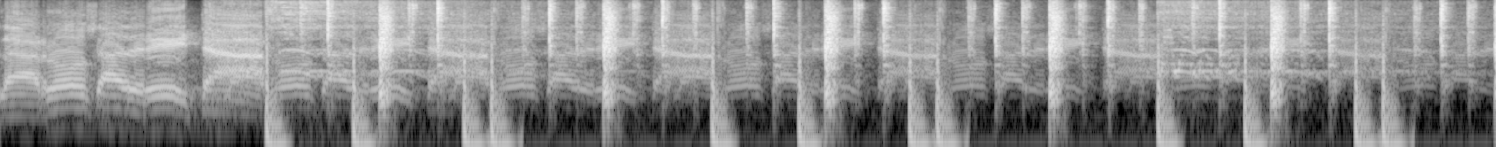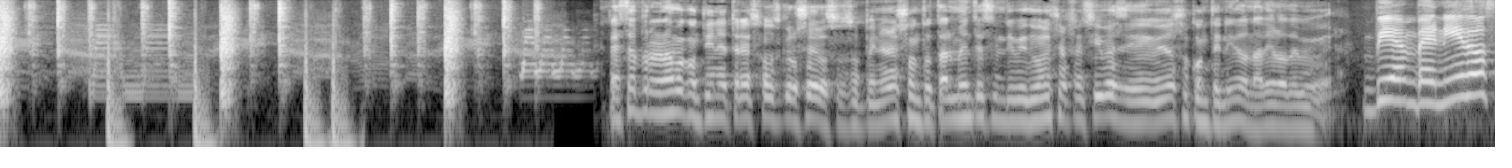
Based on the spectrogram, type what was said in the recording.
La rosa derecha. Rosa derecha. Rosa derecha. Rosa derecha. Rosa derecha. Este programa contiene tres hosts groseros. Sus opiniones son totalmente individuales y ofensivas y debido a su contenido nadie lo debe ver. Bienvenidos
